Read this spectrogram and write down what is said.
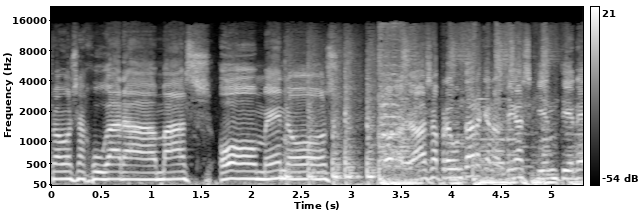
Vamos a jugar a más o menos. Bueno, te vas a preguntar que nos digas quién tiene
